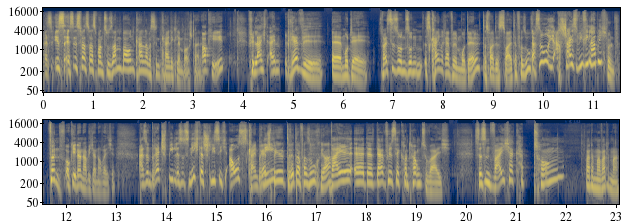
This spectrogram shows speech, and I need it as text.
Es ist, es ist was, was man zusammenbauen kann, aber es sind keine Klemmbausteine. Okay. Vielleicht ein Revell-Modell. Weißt du, so ein. So ein Ist kein Revel-Modell, das war das zweite Versuch. ach so, ach scheiße, wie viel habe ich? Fünf. Fünf, okay, dann habe ich ja noch welche. Also ein Brettspiel ist es nicht, das schließe ich aus. Kein Nee, Brettspiel, dritter Versuch, ja. weil äh, da, dafür ist der Karton zu weich. Es ist ein weicher Karton. Warte mal, warte mal.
